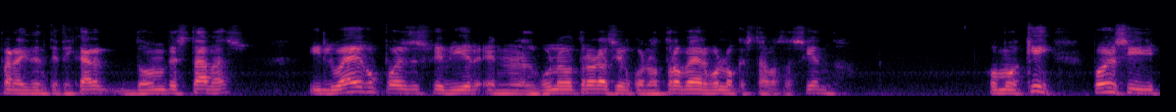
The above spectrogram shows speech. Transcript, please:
para identificar dónde estabas y luego puedes escribir en alguna otra oración con otro verbo lo que estabas haciendo. Como aquí, puedes decir,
